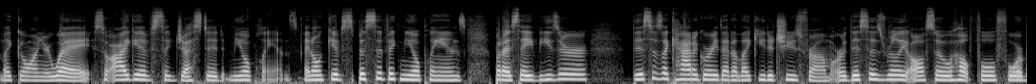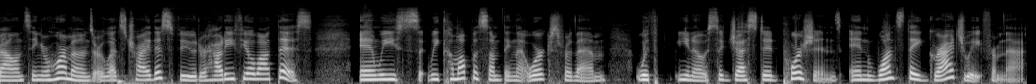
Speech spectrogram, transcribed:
like go on your way. So I give suggested meal plans. I don't give specific meal plans, but I say these are this is a category that I'd like you to choose from, or this is really also helpful for balancing your hormones, or let's try this food, or how do you feel about this? And we we come up with something that works for them with you know suggested portions. And once they graduate from that,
